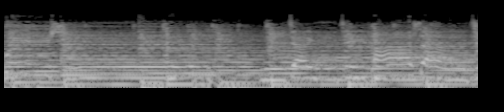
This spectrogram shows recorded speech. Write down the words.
归时，你将已经踏上旧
